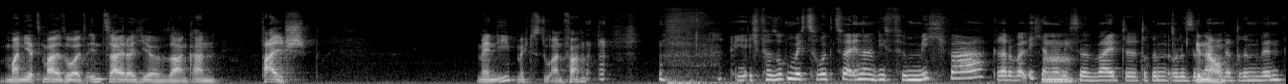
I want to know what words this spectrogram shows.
man jetzt mal so als Insider hier sagen kann, falsch. Mandy, möchtest du anfangen? Ich versuche mich zurückzuerinnern, wie es für mich war, gerade weil ich ja mhm. noch nicht so weit äh, drin oder so genau. lange da drin bin,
